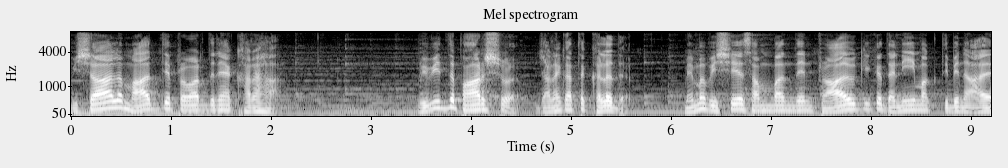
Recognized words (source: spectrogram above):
විශාල මාධ්‍ය ප්‍රවර්ධනයක් කරහා විවිද්ධ පාර්ශ්ව ජනගත කළද මෙම විෂය සම්බන්ධයෙන් ප්‍රායෝගික දැනීමක් තිබෙන අය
